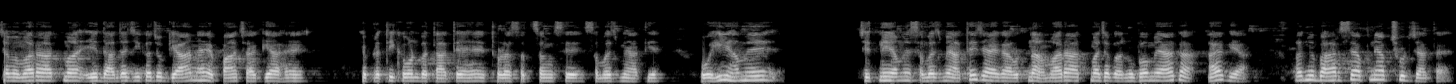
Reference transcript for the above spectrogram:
जब हमारा आत्मा, ये दादाजी का जो ज्ञान है, पाँच आज्ञा है, ये प्रतिक्रमण बताते हैं, थोड़ा सत्संग से समझ में आती है, वही हमें जितनी हमें समझ में आते जाएगा, उतना हमारा आत्मा जब अनुभव में आएगा आ गया, बाद में बाहर से अपने आप छूट जाता है।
